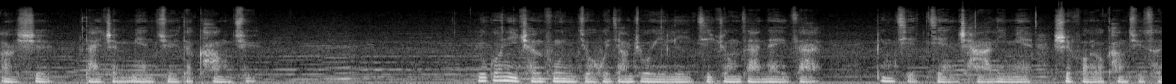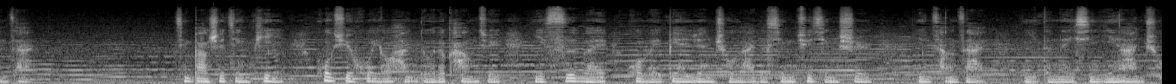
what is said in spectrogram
而是戴着面具的抗拒。如果你臣服，你就会将注意力集中在内在，并且检查里面是否有抗拒存在。请保持警惕。或许会有很多的抗拒，以思维或为辨认出来的形去形式，隐藏在你的内心阴暗处。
